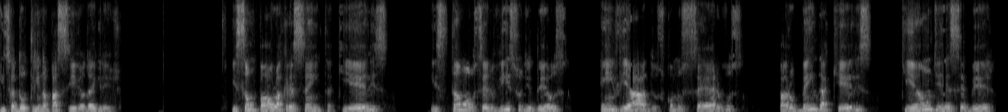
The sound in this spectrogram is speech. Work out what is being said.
Isso é doutrina passível da igreja. E São Paulo acrescenta que eles estão ao serviço de Deus, enviados como servos para o bem daqueles que hão de receber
